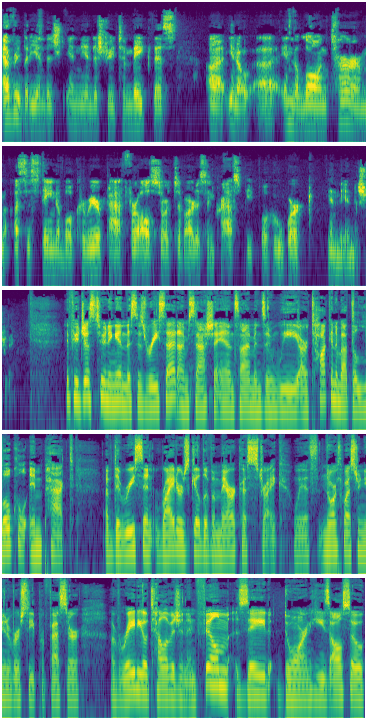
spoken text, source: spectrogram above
everybody in the in the industry to make this. Uh, you know, uh, in the long term, a sustainable career path for all sorts of artists and craftspeople who work in the industry. If you're just tuning in, this is Reset. I'm Sasha Ann Simons, and we are talking about the local impact of the recent Writers Guild of America strike with Northwestern University professor of radio, television, and film, Zayd Dohrn. He's also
